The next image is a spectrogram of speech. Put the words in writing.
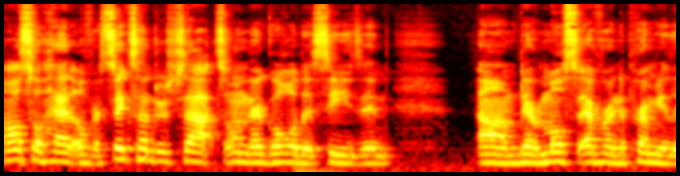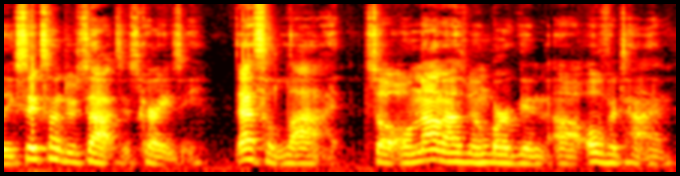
also had over 600 shots on their goal this season um, their most ever in the Premier League. 600 shots is crazy. That's a lot. So Onana's been working uh, overtime.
